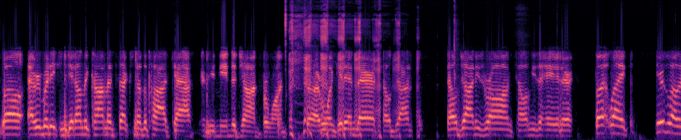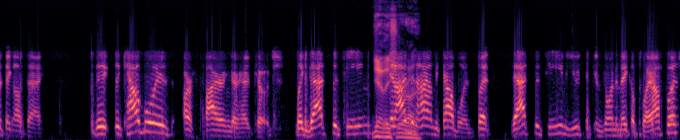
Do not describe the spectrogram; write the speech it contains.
Well, everybody can get on the comment section of the podcast and be mean to John for one. So everyone get in there, tell John, tell John he's wrong, tell him he's a hater. But like, here's the other thing I'll say: the the Cowboys are firing their head coach. Like that's the team. Yeah, they and sure I've been are. high on the Cowboys, but that's the team you think is going to make a playoff push.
